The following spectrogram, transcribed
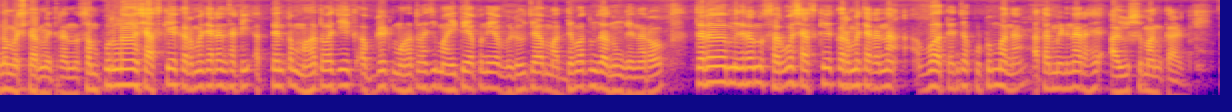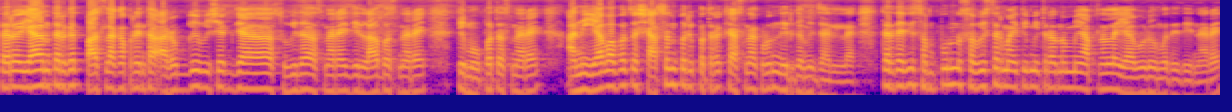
नमस्कार मित्रांनो. संपूर्ण शासकीय कर्मचाऱ्यांसाठी अत्यंत महत्त्वाची एक अपडेट महत्त्वाची माहिती आपण या व्हिडिओच्या माध्यमातून जाणून घेणार आहोत. तर मित्रांनो सर्व शासकीय कर्मचाऱ्यांना व त्यांच्या कुटुंबांना आता मिळणार आहे आयुष्यमान कार्ड. तर या अंतर्गत पाच लाखापर्यंत आरोग्यविषयक ज्या सुविधा असणार आहे जे लाभ असणार आहे ते मोफत असणार आहे आणि याबाबतचं शासन परिपत्रक शासनाकडून निर्गमित झालेलं आहे. तर त्याची संपूर्ण सविस्तर माहिती मित्रांनो मी आपल्याला या व्हिडिओमध्ये देणार आहे.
